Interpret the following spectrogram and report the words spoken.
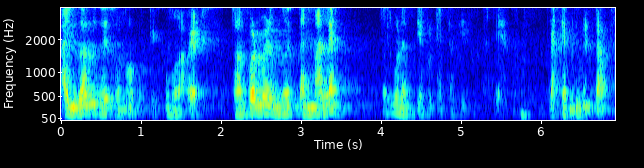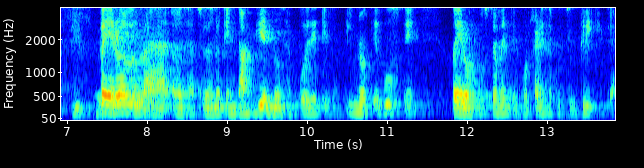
ayudarlos a eso, ¿no? Porque es como, a ver, Transformers no es tan mala, algunas yo creo que está así, la séptima pero la, o sea, Ciudadano que también, no se puede que a ti no te guste, pero justamente forjar esa cuestión crítica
